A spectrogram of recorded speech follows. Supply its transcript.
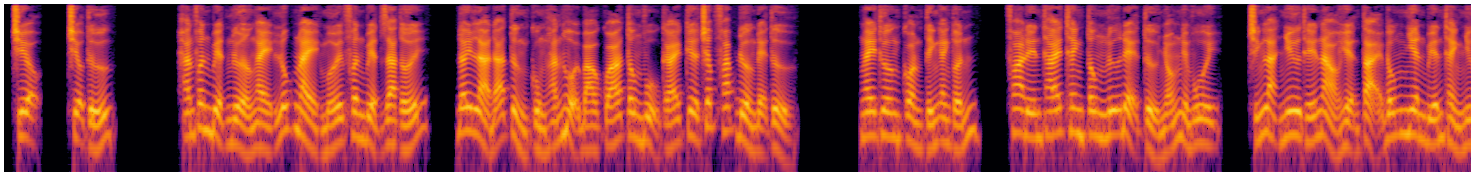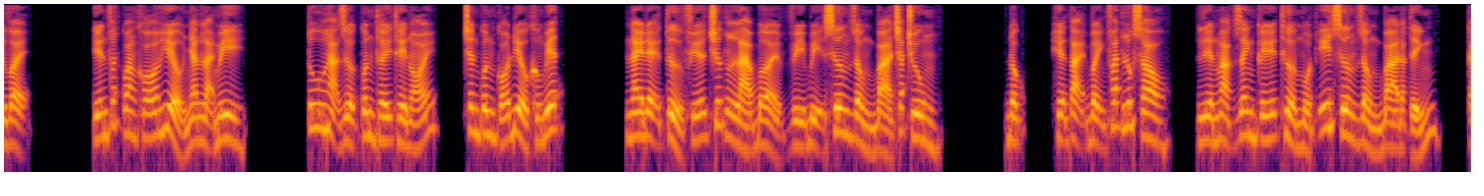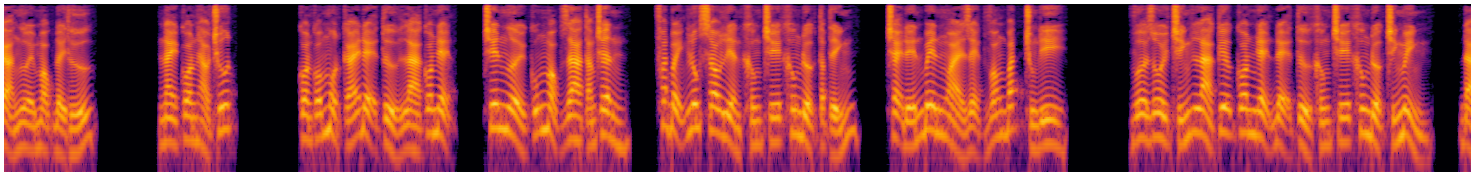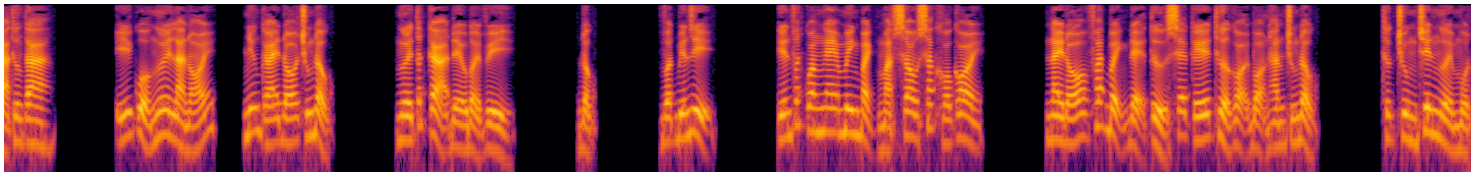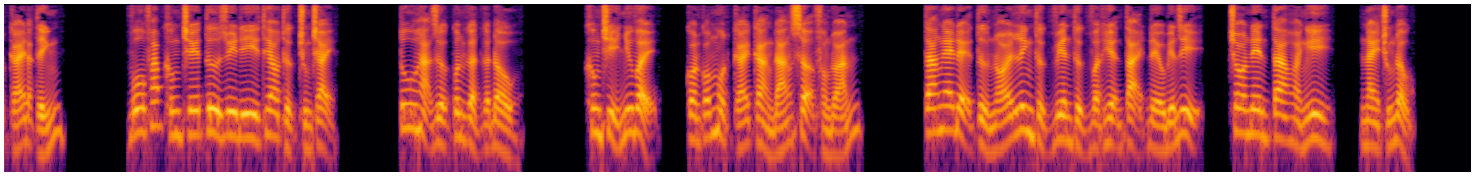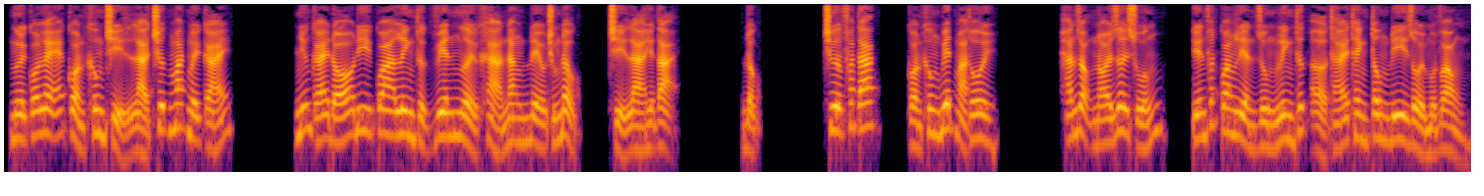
Triệu, triệu tứ. Hắn phân biệt nửa ngày lúc này mới phân biệt ra tới, đây là đã từng cùng hắn hội báo quá tông vụ cái kia chấp pháp đường đệ tử. Ngay thường còn tính anh Tuấn, pha đến thái thanh tông nữ đệ tử nhóm niềm vui, chính là như thế nào hiện tại bỗng nhiên biến thành như vậy. Yến Phất Quang khó hiểu nhăn lại mi. Tu hạ dược quân thấy thế nói, chân quân có điều không biết. Nay đệ tử phía trước là bởi vì bị xương rồng bà chắc chung. Độc, hiện tại bệnh phát lúc sau, liền mạc danh kế thừa một ít xương rồng bà đặc tính, cả người mọc đầy thứ. Này con hảo chút. Còn có một cái đệ tử là con nện, trên người cũng mọc ra tám chân, phát bệnh lúc sau liền khống chế không được tập tính, chạy đến bên ngoài dệt vong bắt chúng đi. Vừa rồi chính là kia con nhện đệ tử khống chế không được chính mình, đả thương ta. Ý của ngươi là nói, những cái đó chúng độc. Người tất cả đều bởi vì độc. Vật biến dị. Yến Phất Quang nghe minh bạch mặt sau sắc khó coi. Này đó phát bệnh đệ tử sẽ kế thừa gọi bọn hắn trúng độc. Thực trùng trên người một cái đặc tính. Vô pháp khống chế tư duy đi theo thực trùng chạy. Tu hạ dược quân gật gật đầu. Không chỉ như vậy, còn có một cái càng đáng sợ phỏng đoán. Ta nghe đệ tử nói linh thực viên thực vật hiện tại đều biến dị, cho nên ta hoài nghi, này trúng độc. Người có lẽ còn không chỉ là trước mắt mấy cái. Những cái đó đi qua linh thực viên người khả năng đều trúng độc, chỉ là hiện tại. Chưa phát tác, còn không biết mà thôi. Hắn giọng nói rơi xuống, Yến Phất Quang liền dùng linh thức ở Thái Thanh Tông đi rồi một vòng.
